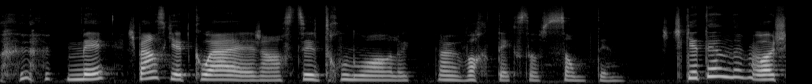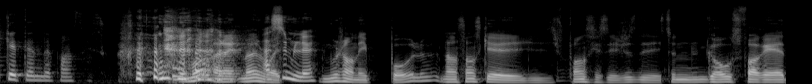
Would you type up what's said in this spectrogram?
Mais je pense qu'il y a de quoi, euh, genre style trou noir, là, un vortex of something. Je suis quétaine, là? Ouais, je suis quétaine de penser. Moi, honnêtement, je moi, j'en ai pas, là. Dans le sens que je pense que c'est juste des... c'est une grosse forêt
